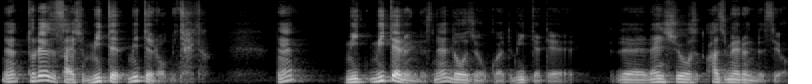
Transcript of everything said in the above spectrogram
ね、とりあえず最初見て見てろみたいな。ね見見てるんですね。道場をこうやって見てて。で練習を始めるんですよ。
